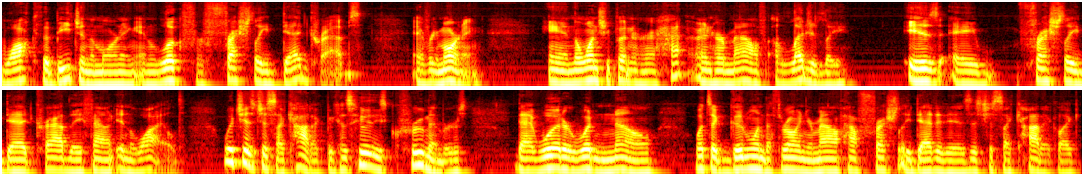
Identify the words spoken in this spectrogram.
walk the beach in the morning and look for freshly dead crabs every morning. And the one she put in her ha- in her mouth allegedly is a freshly dead crab they found in the wild, which is just psychotic because who are these crew members that would or wouldn't know what's a good one to throw in your mouth, how freshly dead it is? It's just psychotic. Like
